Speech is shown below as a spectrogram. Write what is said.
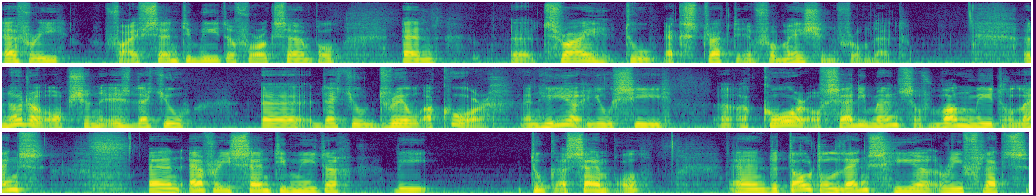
every 5 centimeter for example and uh, try to extract information from that. Another option is that you uh, that you drill a core and here you see a, a core of sediments of one meter length and every centimeter we took a sample and the total length here reflects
